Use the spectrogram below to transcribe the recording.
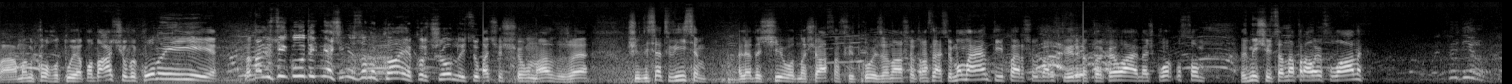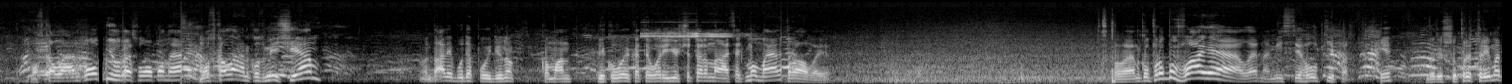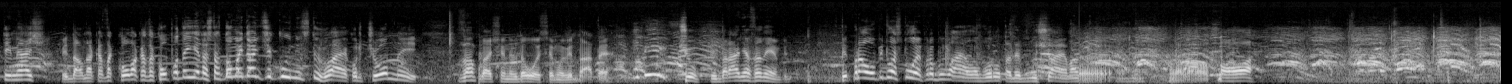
Раменко готує подачу, виконує її. Наталі стійку летить м'яч і не замикає. Корчовний цю бачу, що у нас вже 68 глядачів одночасно слідкують за нашою трансляцією. Момент і перший удар твір прикриває м'яч корпусом, вміщується на правий фланг. Москаленко обігрує свого опонента. Москаленко з м'ячем. Далі буде поєдинок команд вікової категорії Ю-14. Момент правий. Скаленко пробиває, але на місці голкіпер. І Вирішив притримати м'яч. Віддав на Казакова. Казаков подає на штрафному майданчику і не встигає. Корчомний. Замкачі не вдалося йому віддати. Чуб, підбирання за ним. Під праву підлаштує, пробиває, але ворота не влучає. Е, Одного.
